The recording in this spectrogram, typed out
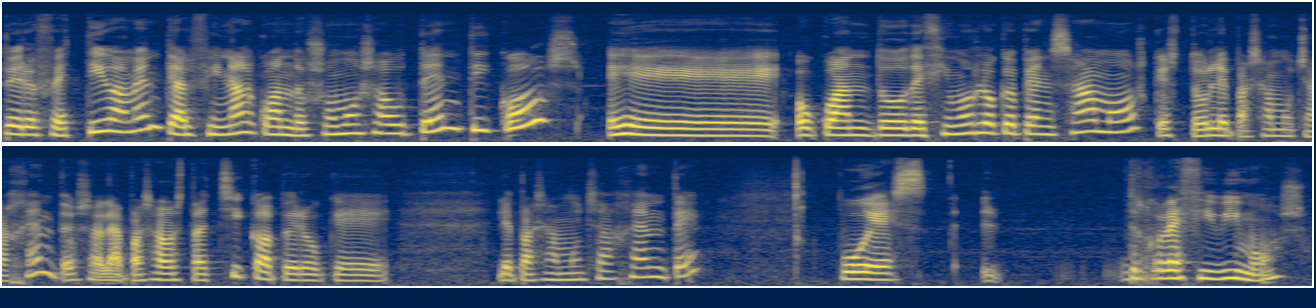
Pero efectivamente, al final, cuando somos auténticos eh, o cuando decimos lo que pensamos, que esto le pasa a mucha gente, o sea, le ha pasado a esta chica, pero que le pasa a mucha gente, pues eh, recibimos.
